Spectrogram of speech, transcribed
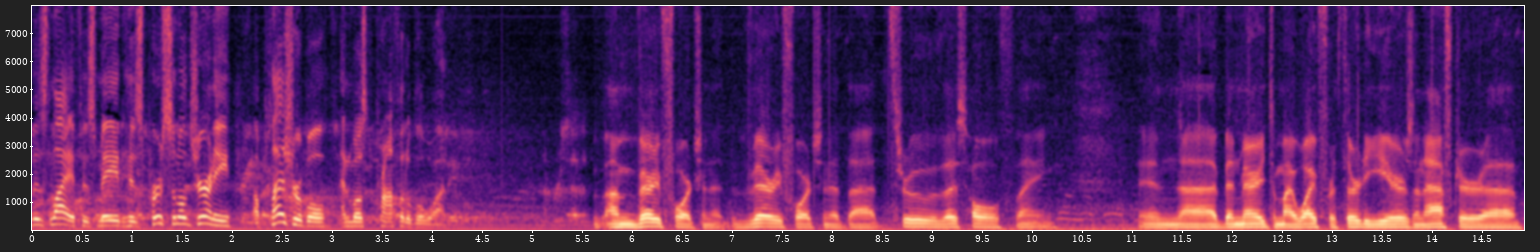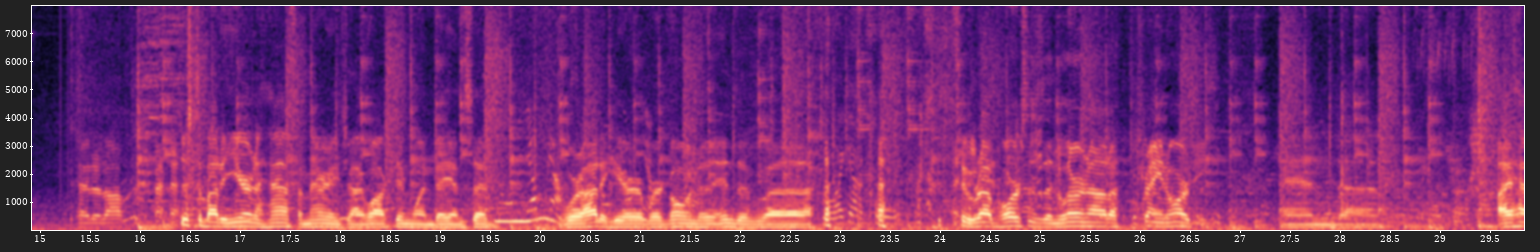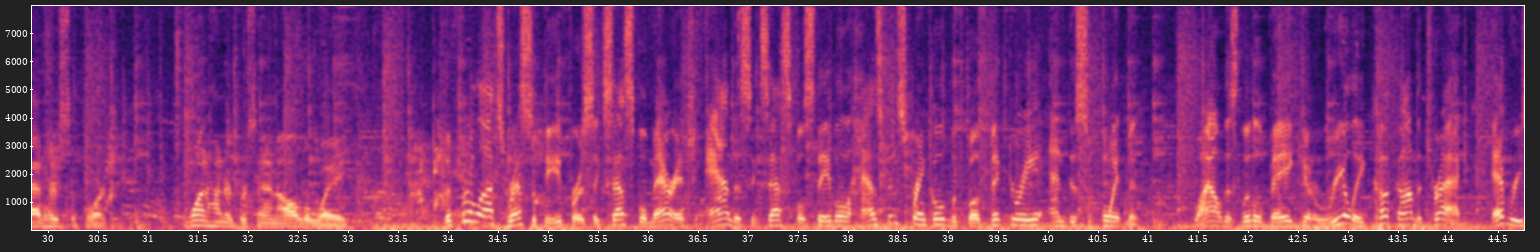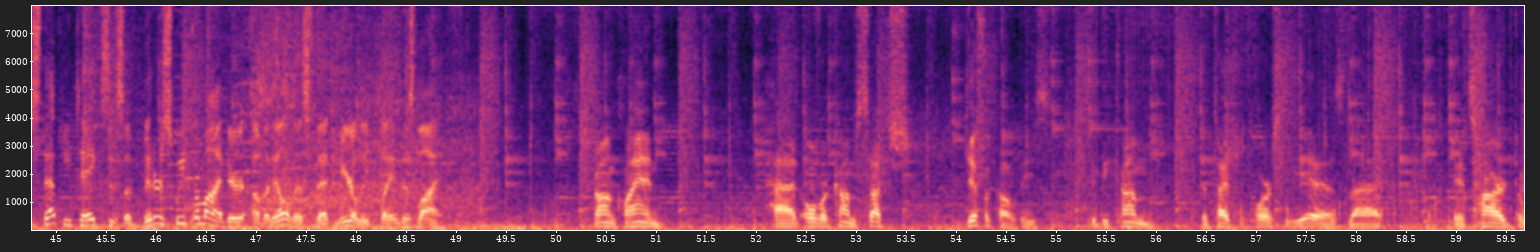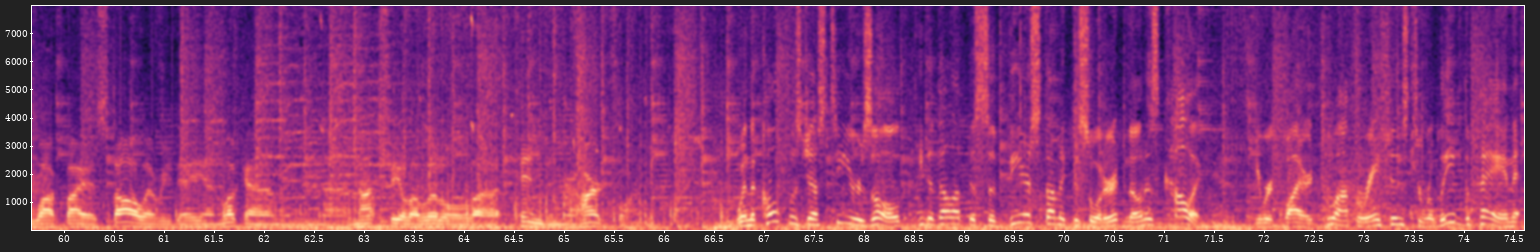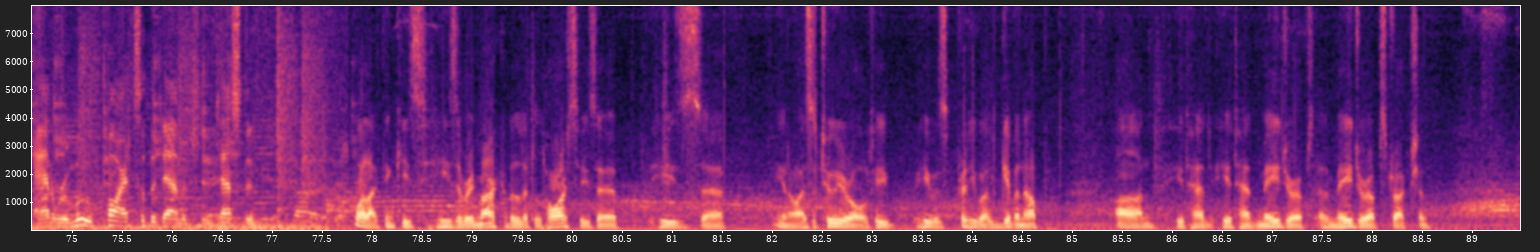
His life has made his personal journey a pleasurable and most profitable one. I'm very fortunate, very fortunate that through this whole thing, and uh, I've been married to my wife for 30 years, and after uh, just about a year and a half of marriage, I walked in one day and said, "We're out of here. We're going to, into uh, to rub horses and learn how to train horses." And uh, I had her support 100% all the way. The Firlotte's recipe for a successful marriage and a successful stable has been sprinkled with both victory and disappointment. While this little bay can really cook on the track, every step he takes is a bittersweet reminder of an illness that nearly claimed his life. Strong Clan had overcome such difficulties to become the type of horse he is that it's hard to walk by a stall every day and look at him and uh, not feel a little uh, tinge in your heart for him. When the colt was just two years old, he developed a severe stomach disorder known as colic. He required two operations to relieve the pain and remove parts of the damaged intestine. Well, I think he's he's a remarkable little horse. He's a he's uh, you know as a two-year-old he he was pretty well given up on. He'd had he'd had major a major obstruction,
